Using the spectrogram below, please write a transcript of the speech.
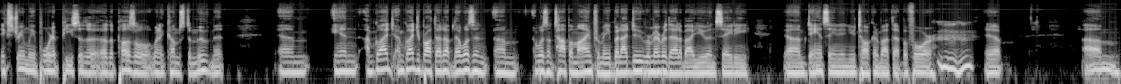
extremely important piece of the of the puzzle when it comes to movement. Um, and I'm glad I'm glad you brought that up. That wasn't um, it wasn't top of mind for me, but I do remember that about you and Sadie um, dancing and you talking about that before. hmm Yep. Um,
